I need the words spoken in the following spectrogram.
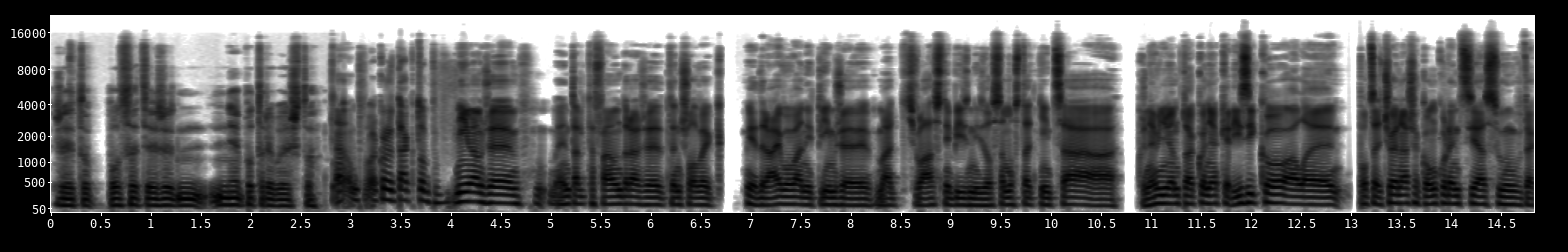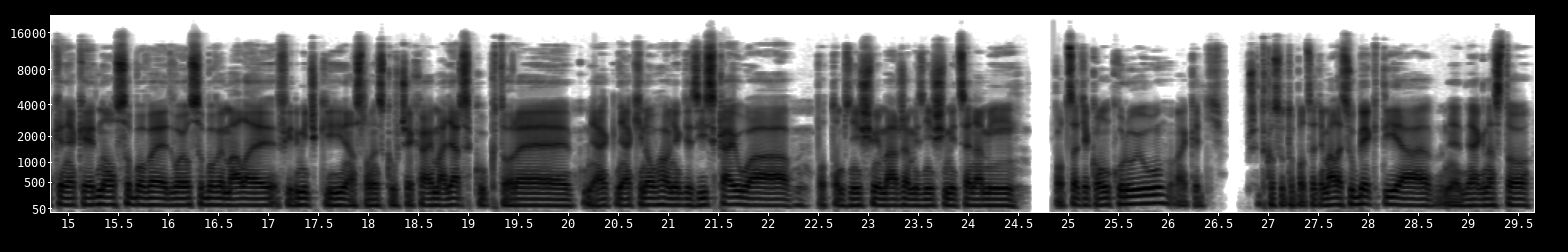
Že je to v podstate, že nepotrebuješ to. No, akože takto vnímam, že mentalita foundera, že ten človek je drivovaný tým, že mať vlastný biznis, osamostatniť sa a nevnímam to ako nejaké riziko, ale v podstate čo je naša konkurencia sú také nejaké jednoosobové, dvojosobové malé firmičky na Slovensku, v Čechách aj Maďarsku, ktoré nejak, nejaký know-how niekde získajú a potom s nižšími maržami, s nižšími cenami v podstate konkurujú, aj keď všetko sú to v podstate malé subjekty a nejak nás to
